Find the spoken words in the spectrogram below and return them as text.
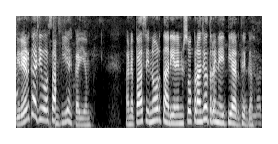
તે રેડકા જેવો સા પીએ કઈ એમ. અને પાછી નોરતા રહી અને એના છોકરા જો ત્રણે તૈયાર થઈ ગયા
